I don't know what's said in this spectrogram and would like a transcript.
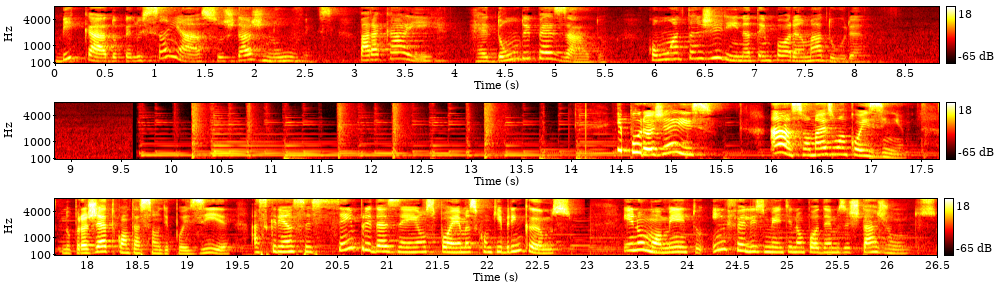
bicado pelos sanhaços das nuvens, para cair, redondo e pesado, como uma tangerina temporã madura. E por hoje é isso. Ah, só mais uma coisinha. No projeto Contação de Poesia, as crianças sempre desenham os poemas com que brincamos. E no momento, infelizmente, não podemos estar juntos,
